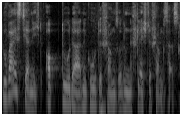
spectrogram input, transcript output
Du weißt ja nicht, ob du da eine gute Chance oder eine schlechte Chance hast.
